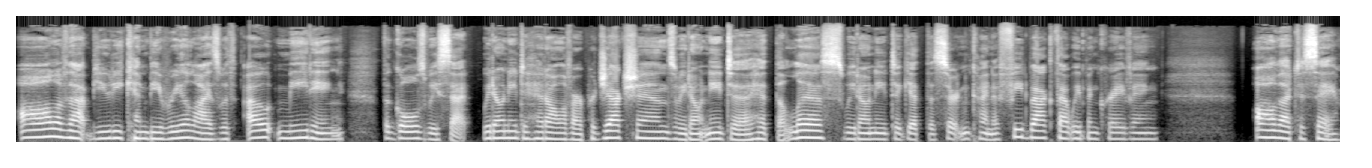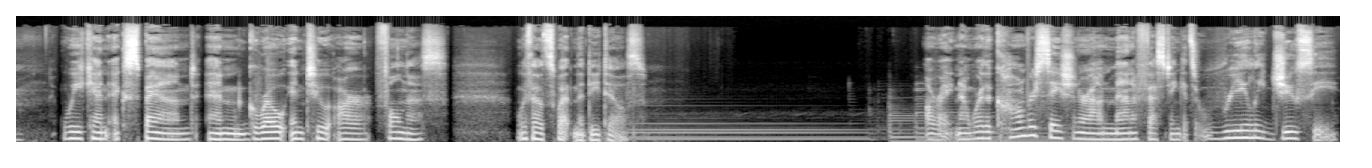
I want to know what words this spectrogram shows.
All of that beauty can be realized without meeting the goals we set. We don't need to hit all of our projections. We don't need to hit the lists. We don't need to get the certain kind of feedback that we've been craving. All that to say, we can expand and grow into our fullness without sweating the details. All right, now where the conversation around manifesting gets really juicy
